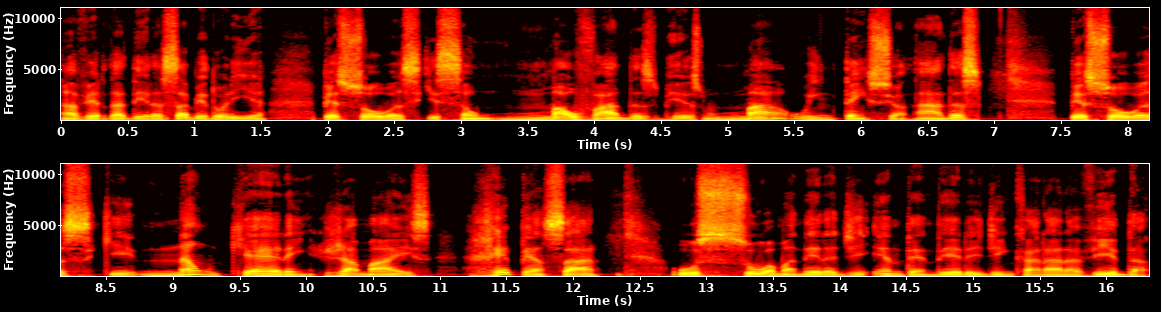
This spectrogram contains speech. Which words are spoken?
a verdadeira sabedoria, pessoas que são malvadas mesmo, mal intencionadas pessoas que não querem jamais repensar o, sua maneira de entender e de encarar a vida.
